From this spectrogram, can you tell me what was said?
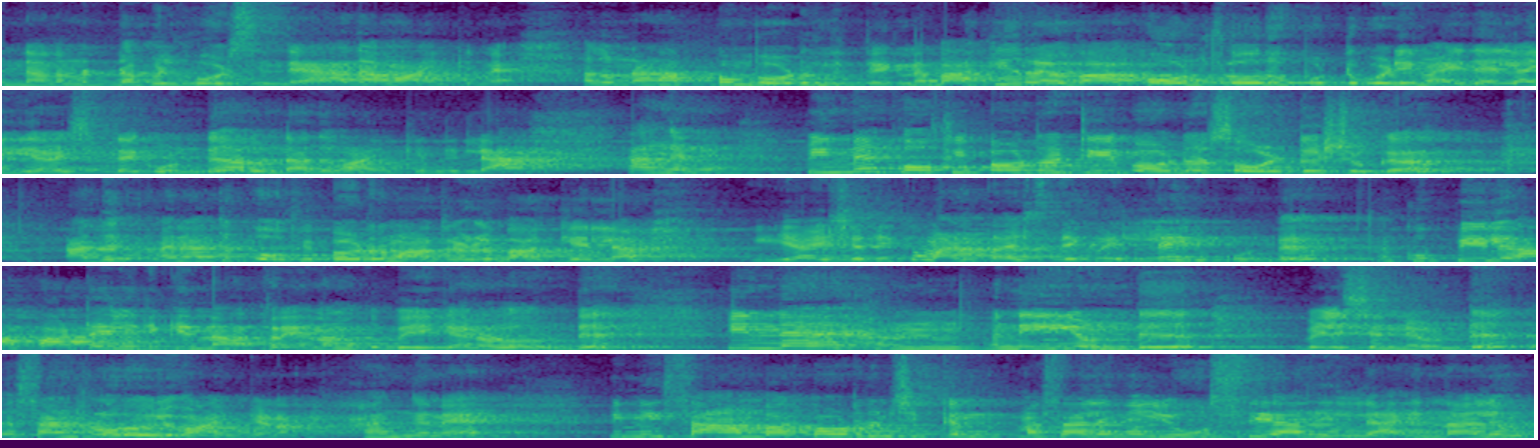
എന്താ നമ്മുടെ ഡബിൾ ഹോഴ്സിന്റെ അതാണ് വാങ്ങിക്കുന്നത് അതുകൊണ്ടാണ് അപ്പം പൗഡർ ഇട്ടേക്കുന്നത്. ബാക്കി റവ കോൺഫ്ലോർ പുട്ടുപൊടി മൈദ എല്ലാം ഈ ആഴ്ചത്തേക്കുണ്ട് അതുകൊണ്ട് അത് വാങ്ങിക്കുന്നില്ല. അങ്ങനെ. പിന്നെ coffee powder tea powder salt sugar അത് അതിനകത്ത് കോഫി പൗഡർ മാത്രമേ ഉള്ളൂ. ബാക്കിയെല്ലാം ഈ ആഴ്ചത്തേക്കും അടുത്ത ആഴ്ചത്തേക്കും എല്ലാം ഇരിപ്പുണ്ട്. കുപ്പിയിൽ ആ പാട്ടയിലിരിക്കുന്ന അത്രയും നമുക്ക് ഉപയോഗിക്കാനുള്ളതുണ്ട്. പിന്നെ നെയ്യുണ്ട് വെളിച്ചെണ്ണയുണ്ട് സൺഫ്ലവർ ഓയിൽ വാങ്ങിക്കണം. അങ്ങനെ. പിന്നെ ഈ സാമ്പാർ പൗഡറും ചിക്കൻ മസാലയും ഞാൻ യൂസ് ചെയ്യാറില്ല. എന്നാലും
